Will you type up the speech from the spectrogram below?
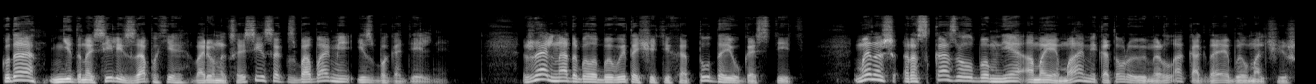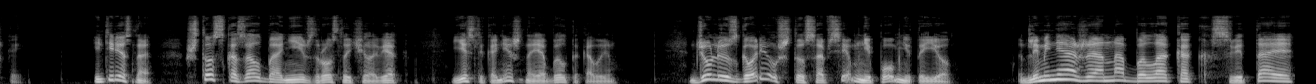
куда не доносились запахи вареных сосисок с бобами из богадельни. Жаль, надо было бы вытащить их оттуда и угостить. Менедж рассказывал бы мне о моей маме, которая умерла, когда я был мальчишкой. Интересно, что сказал бы о ней взрослый человек, если, конечно, я был таковым? Джулиус говорил, что совсем не помнит ее. Для меня же она была как святая,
